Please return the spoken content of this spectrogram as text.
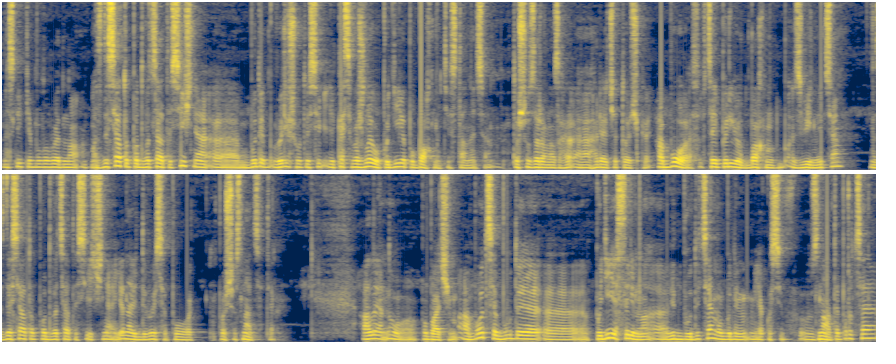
наскільки було видно, з 10 по 20 січня е, буде вирішуватися якась важлива подія по Бахмуті станеться. То, що зараз у нас е, гаряча точка. Або в цей період Бахмут звільниться з 10 по 20 січня. Я навіть дивився по, по 16. Але ну, побачимо. Або це буде е, подія все рівно е, відбудеться. Ми будемо якось знати про це.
